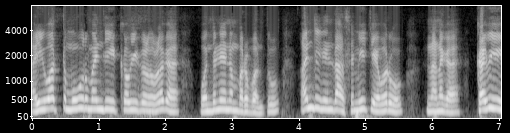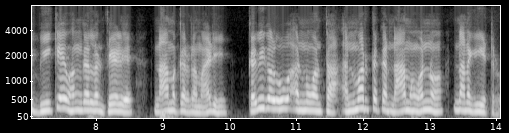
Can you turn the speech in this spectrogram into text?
ಐವತ್ತ್ಮೂರು ಮಂದಿ ಕವಿಗಳೊಳಗೆ ಒಂದನೇ ನಂಬರ್ ಬಂತು. ಅಂದಿನಿಂದ ಸಮಿತಿಯವರು ನನಗೆ, ಕವಿ ಬಿ ಕೆ ಹೊಂಗಲ್ ಅಂತೇಳಿ ನಾಮಕರಣ ಮಾಡಿ, ಕವಿಗಳು ಅನ್ನುವಂಥ ಅನ್ವರ್ಥಕ ನಾಮವನ್ನು ನನಗೆ ಇಟ್ಟರು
